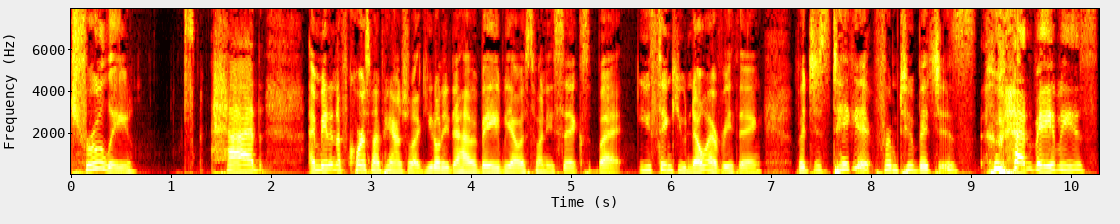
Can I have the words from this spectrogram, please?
truly had I mean, and of course, my parents were like, "You don't need to have a baby." I was 26, but you think you know everything, but just take it from two bitches who had babies,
